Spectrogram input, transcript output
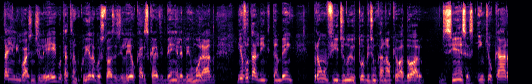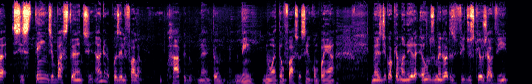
está em linguagem de leigo, está tranquila, gostosa de ler, o cara escreve bem, ele é bem humorado. E eu vou dar link também para um vídeo no YouTube de um canal que eu adoro, de ciências em que o cara se estende bastante. A única coisa ele fala rápido, né? Então nem não é tão fácil assim acompanhar. Mas de qualquer maneira é um dos melhores vídeos que eu já vi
